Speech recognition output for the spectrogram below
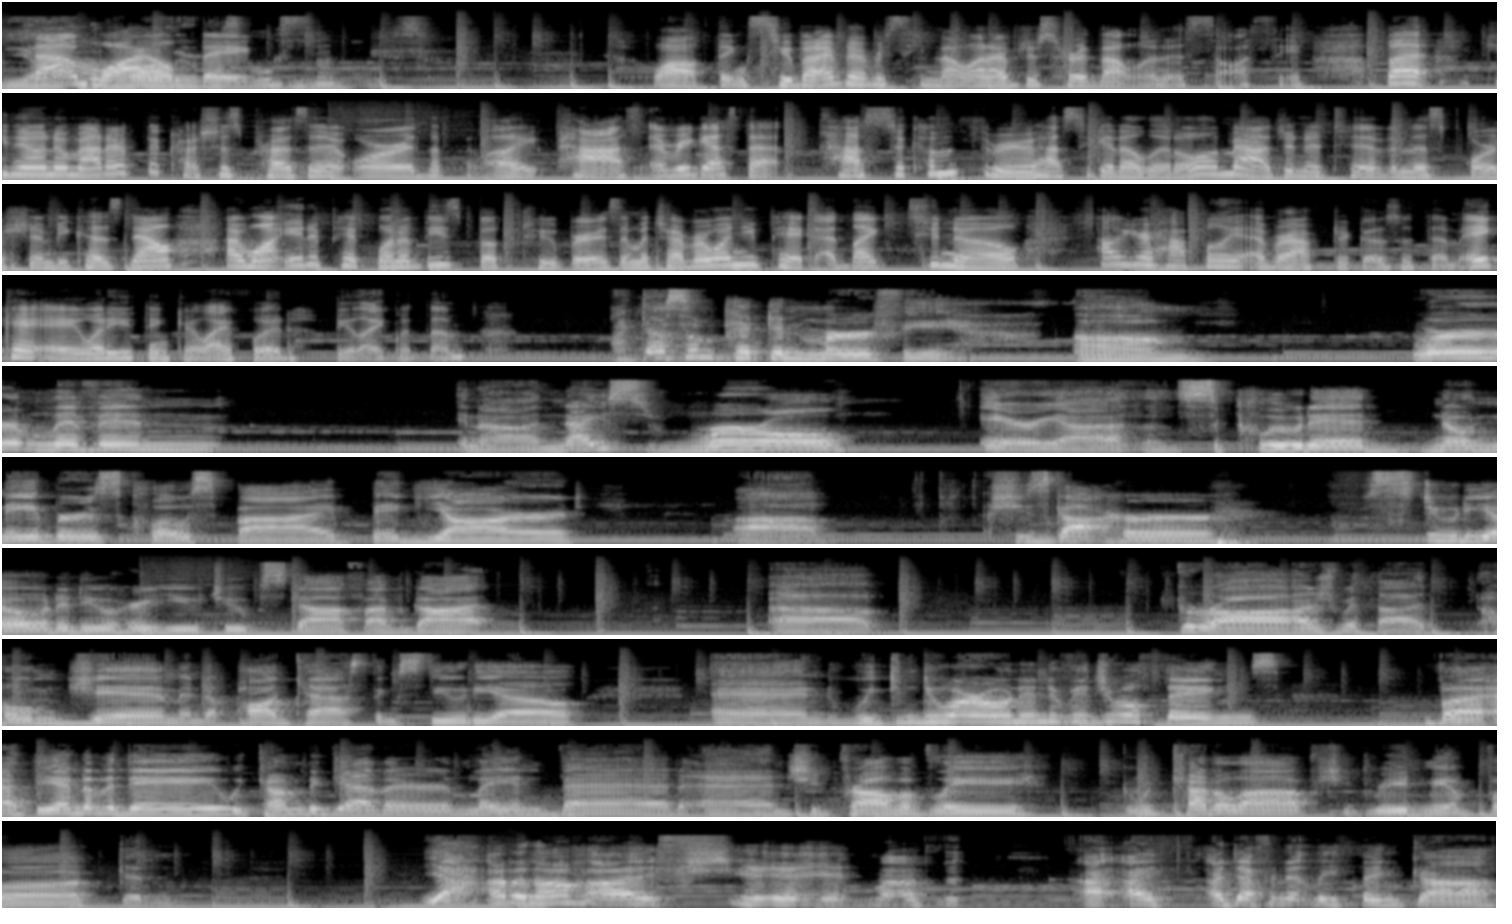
Yeah, That and Wild there was Things. movies. Wild Things too, but I've never seen that one. I've just heard that one is saucy. But you know, no matter if the crush is present or in the like past, every guest that has to come through has to get a little imaginative in this portion because now I want you to pick one of these booktubers, and whichever one you pick, I'd like to know how your happily ever after goes with them. AKA, what do you think your life would be like with them? I guess I'm picking Murphy. Um, we're living in a nice rural area, secluded, no neighbors close by, big yard. Uh, she's got her studio to do her YouTube stuff. I've got a garage with a home gym and a podcasting studio. And we can do our own individual things. But at the end of the day we come together lay in bed and she'd probably would cuddle up. She'd read me a book and yeah i don't know. I it, I, I i definitely think uh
